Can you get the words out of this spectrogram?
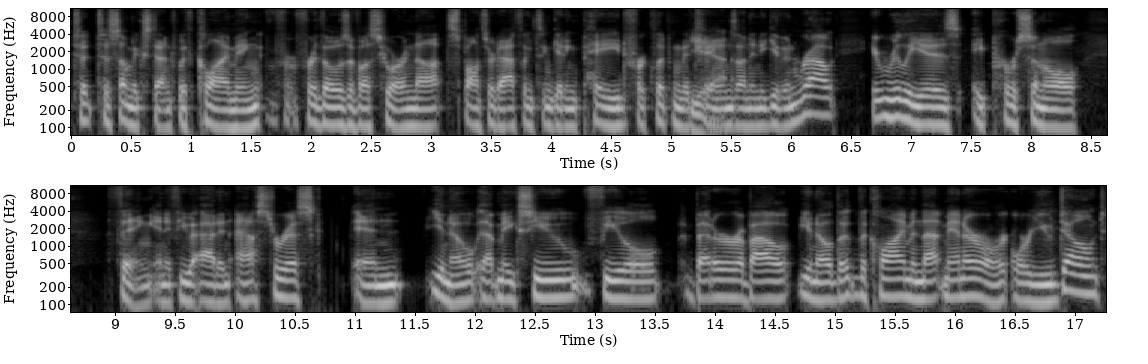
to, to some extent with climbing for, for those of us who are not sponsored athletes and getting paid for clipping the chains yeah. on any given route, it really is a personal thing. And if you add an asterisk and you know that makes you feel better about you know the the climb in that manner or or you don't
